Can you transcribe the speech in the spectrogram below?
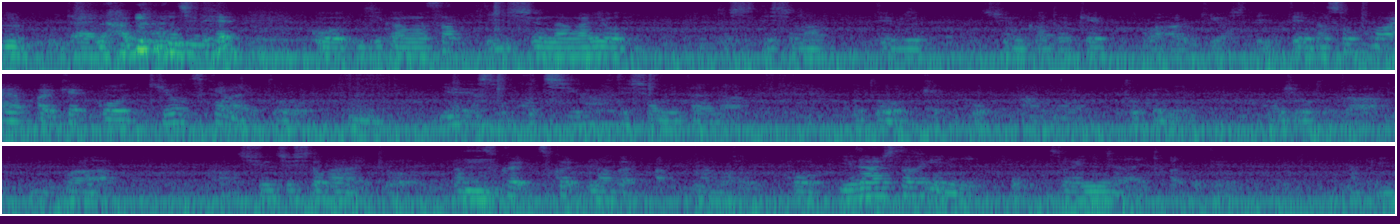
うんみたいな感じでこう時間が去って一瞬流れようとしてしまってる瞬間とか結構ある気がしていてだそこはやっぱり結構気をつけないといやいやそこ違うでしょみたいなことを結構あの特に公表とかはあの集中しとかないとなんか作れ、作れなんかあなんかこう油断した時にそれいいんじゃないとかってなんか言っ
